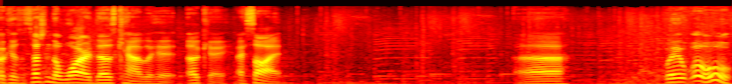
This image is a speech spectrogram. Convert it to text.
Okay, so touching the water does count as a hit. Okay, I saw it. Uh. Wait, whoa, whoa.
